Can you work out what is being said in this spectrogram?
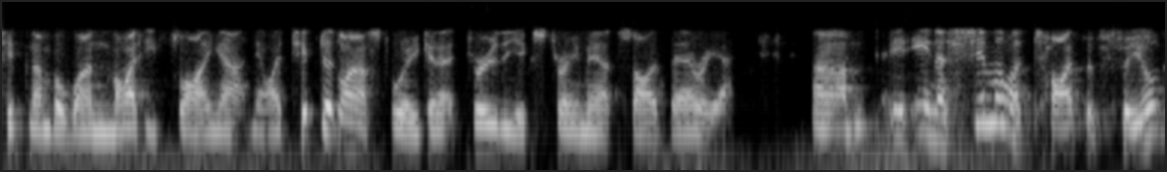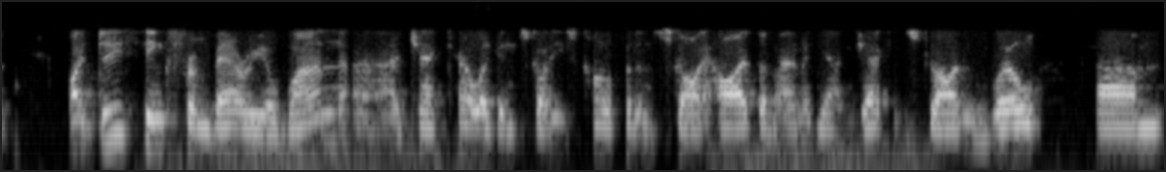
tip number one, Mighty Flying Art. Now, I tipped it last week and it drew the extreme outside barrier. Um, in a similar type of field, I do think from barrier one, uh, Jack Callaghan's got his confidence sky high at the moment. Young Jack is driving well. Um,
